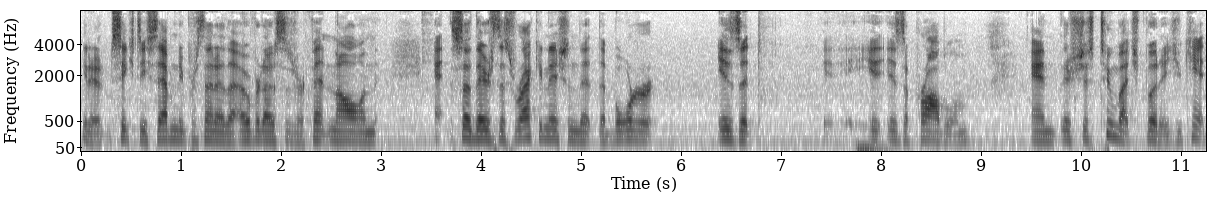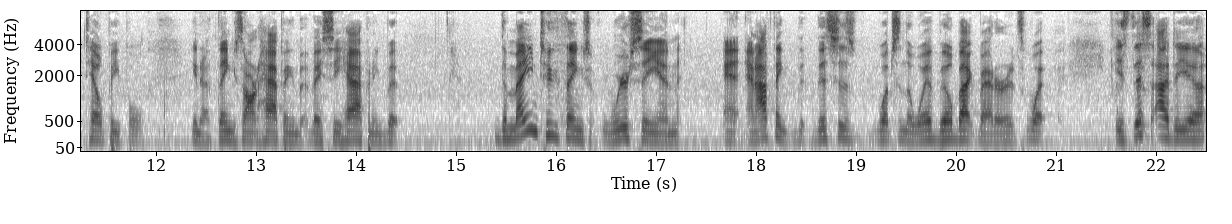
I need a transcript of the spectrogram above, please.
you know, 60, 70 percent of the overdoses are fentanyl, and so there's this recognition that the border isn't is a problem, and there's just too much footage. You can't tell people, you know, things aren't happening that they see happening. But the main two things we're seeing, and, and I think th- this is what's in the way of Build Back Better. It's what is this idea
